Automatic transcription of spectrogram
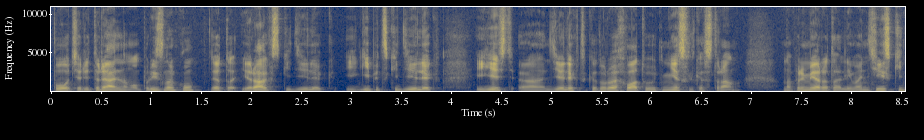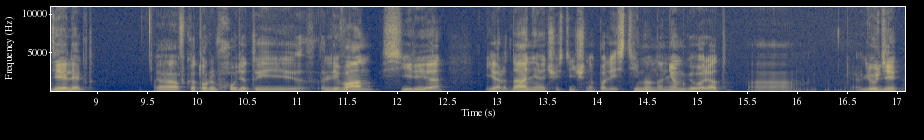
по территориальному признаку. Это иракский диалект, египетский диалект. И есть а, диалекты, которые охватывают несколько стран. Например, это ливантийский диалект, в который входят и Ливан, Сирия, Иордания, частично Палестина. На нем говорят люди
